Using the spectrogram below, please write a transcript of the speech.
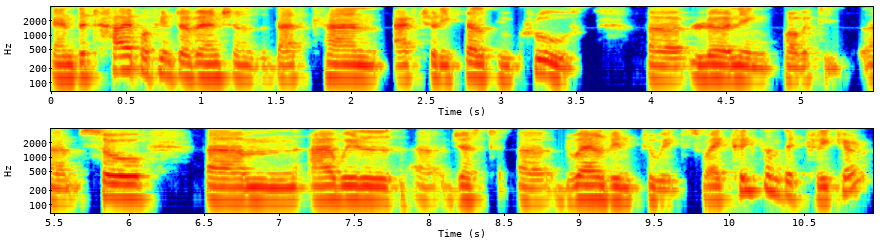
and the type of interventions that can actually help improve learning poverty. Um, so um, I will uh, just uh, delve into it. So I clicked on the clicker.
